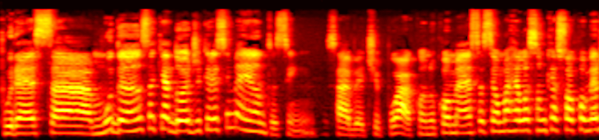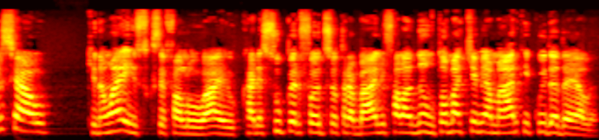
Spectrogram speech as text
por essa mudança que é dor de crescimento, assim, sabe? É tipo, ah, quando começa a ser uma relação que é só comercial, que não é isso que você falou, ah, o cara é super fã do seu trabalho e fala, não, toma aqui a minha marca e cuida dela.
